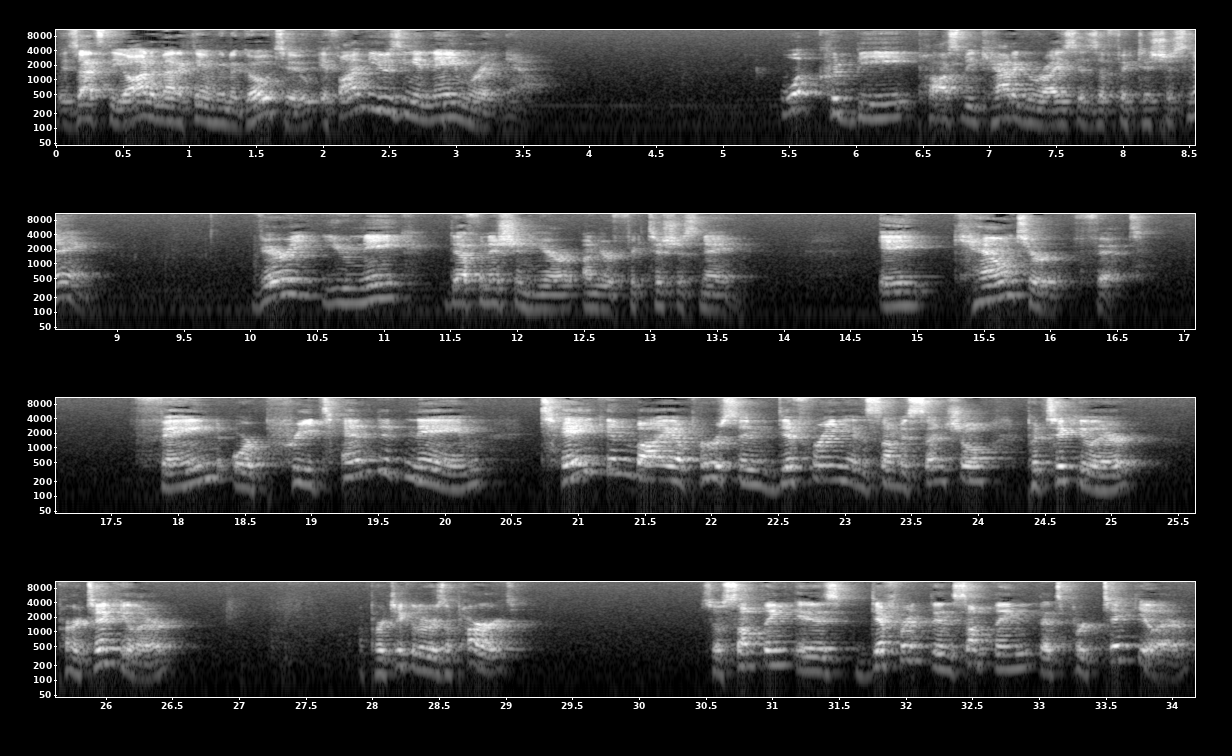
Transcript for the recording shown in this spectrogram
Because that's the automatic thing I'm going to go to. If I'm using a name right now, what could be possibly categorized as a fictitious name? Very unique definition here under fictitious name. A counterfeit, feigned or pretended name taken by a person differing in some essential particular, particular, a particular is a part, so something is different than something that's particular,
